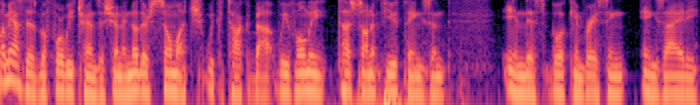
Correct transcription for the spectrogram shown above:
let me ask this before we transition. I know there's so much we could talk about. We've only touched on a few things and in this book embracing anxiety.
